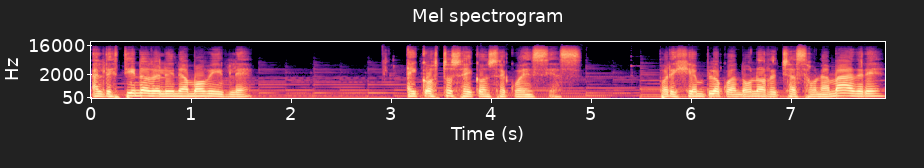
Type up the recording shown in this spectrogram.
al destino de lo inamovible, hay costos y hay consecuencias. Por ejemplo, cuando uno rechaza a una madre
